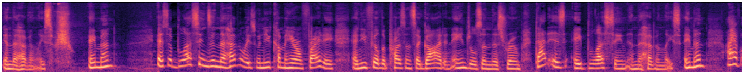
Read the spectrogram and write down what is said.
in the heavenlies. Amen. It's a blessings in the heavenlies when you come here on Friday and you feel the presence of God and angels in this room. That is a blessing in the heavenlies. Amen. I have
